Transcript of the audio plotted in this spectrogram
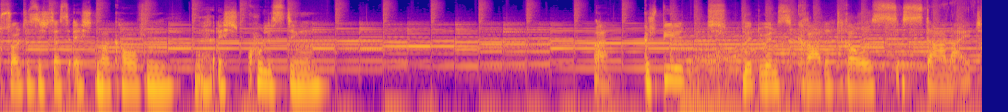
sollte sich das echt mal kaufen. Echt cooles Ding. Ah, gespielt wird übrigens gerade draus Starlight.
